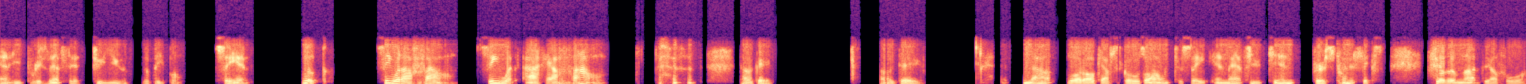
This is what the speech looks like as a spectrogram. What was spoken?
and he presents it to you, the people, saying, Look, see what I found. See what I have found. okay. Okay. Now, Lord All Caps goes on to say in Matthew 10, verse 26, Fear them not, therefore,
